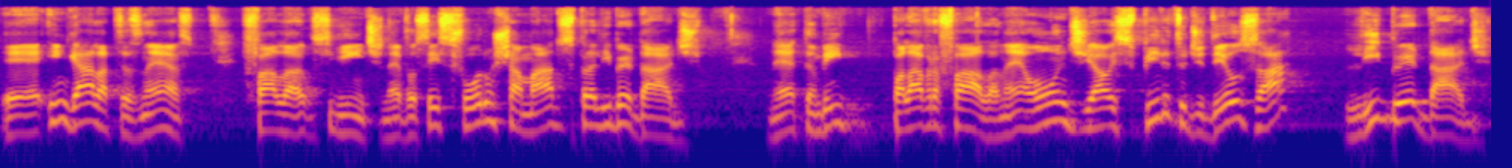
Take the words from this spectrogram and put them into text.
É, em Gálatas, né, fala o seguinte, né? Vocês foram chamados para a liberdade, né? Também a palavra fala, né? Onde há o Espírito de Deus há liberdade.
